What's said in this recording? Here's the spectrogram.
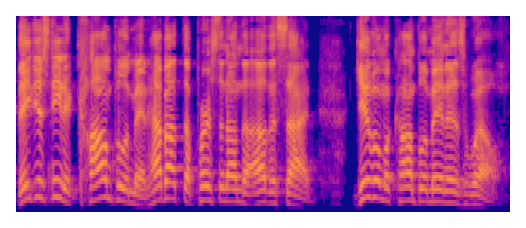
they just need a compliment. How about the person on the other side? Give them a compliment as well.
